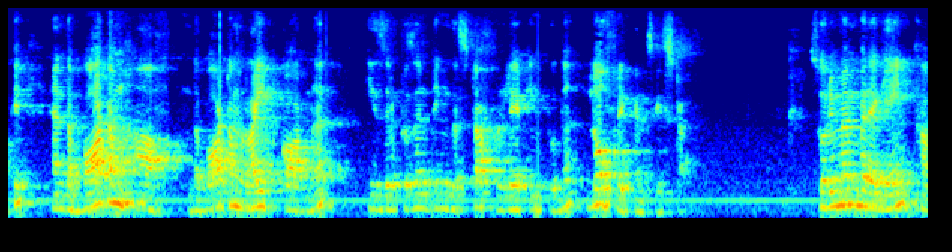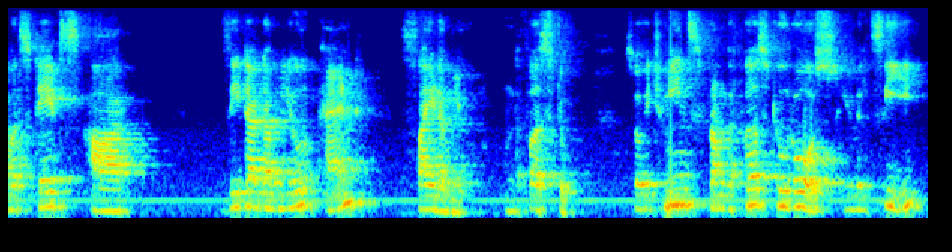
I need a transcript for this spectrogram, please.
Okay, and the bottom half, the bottom right corner is representing the stuff relating to the low frequency stuff. So remember again, our states are zeta w and psi w on the first two. So which means from the first two rows, you will see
